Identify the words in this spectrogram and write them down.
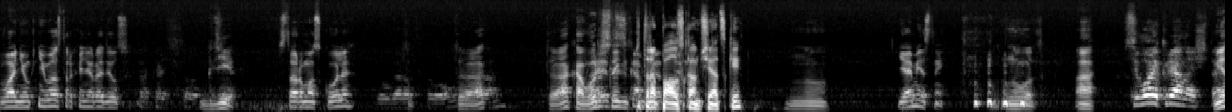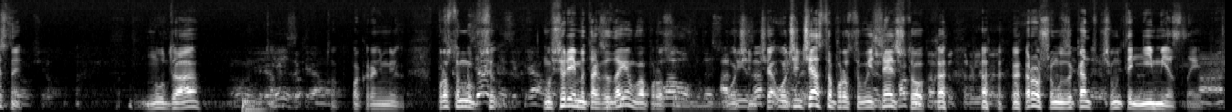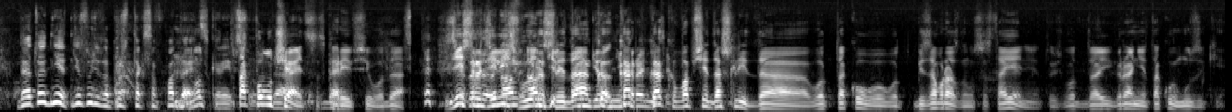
Ванюк не в Астрахани родился. Где? В Старом Осколе. Так. Так, а выросли... Петропавловск-Камчатский. Ну, Я местный. ну вот. А, Село Икряно считается Местный? вообще? ну да, Ну, я так, по крайней мере. Просто мы все, мы все время так задаем вопросы. А Очень, ча- очень часто просто выясняется, что хороший музыкант почему-то не местный. Да это нет, не суть, это просто так совпадает, Ну, скорее так всего. получается, Да. скорее всего, да. Здесь родились, выросли, да. Как, как, вообще дошли до вот такого вот безобразного состояния? То есть вот до играния такой музыки.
